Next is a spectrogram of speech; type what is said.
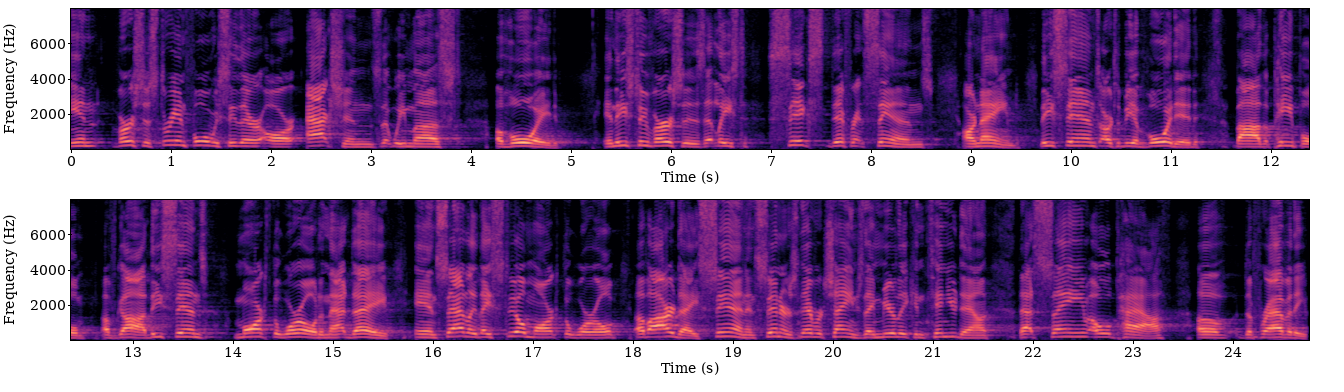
In verses 3 and 4, we see there are actions that we must avoid. In these two verses, at least six different sins are named. These sins are to be avoided by the people of God. These sins marked the world in that day, and sadly, they still mark the world of our day. Sin and sinners never change, they merely continue down that same old path of depravity.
